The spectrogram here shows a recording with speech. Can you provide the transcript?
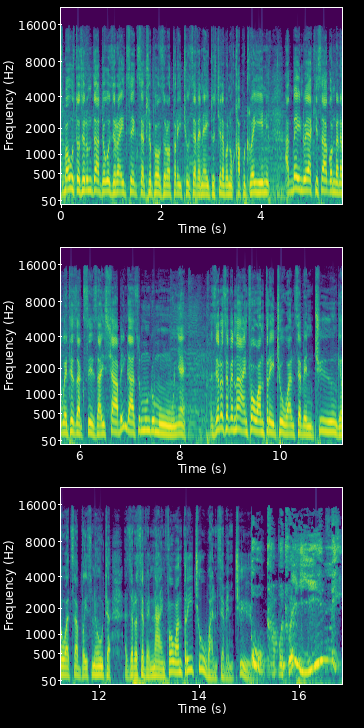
siba usidosela umtato ku-086 0003278 usitshela bona ukhaphutlwe yini? Akube yinto yakhe isako mntwana kwethu ezakusiza isishaba ingasi umuntu munye. 079 413 ngewhatsapp voice note 079 413 ukhaputhwe yini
